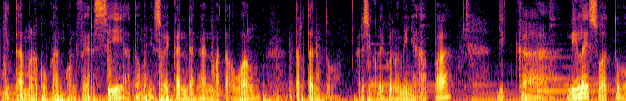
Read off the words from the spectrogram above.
kita melakukan konversi atau menyesuaikan dengan mata uang tertentu. Risiko ekonominya apa? Jika nilai suatu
